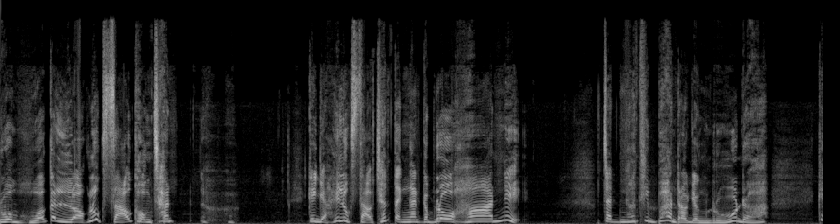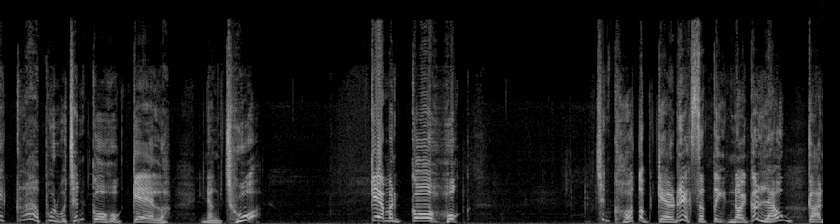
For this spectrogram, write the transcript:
รวมหัวกันหลอกลูกสาวของฉัน แกอยากให้ลูกสาวฉันแต่งงานกับโรฮานนี่ จัดงานที่บ้านเรายังรู้เหรอ แกกล้าพูดว่าฉันโกหกแกเหรอนังชั่ว แกมันโกหก ฉันขอตบแกเรียกสติหน่อยก็แล้วกัน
